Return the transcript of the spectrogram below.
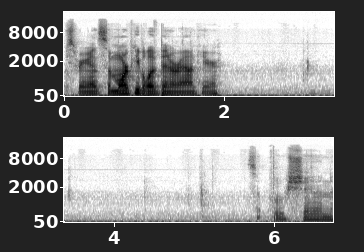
Experience. So more people have been around here. It's an ocean.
